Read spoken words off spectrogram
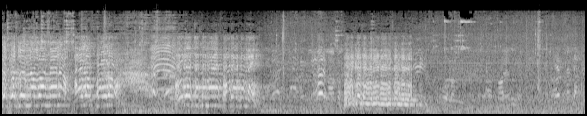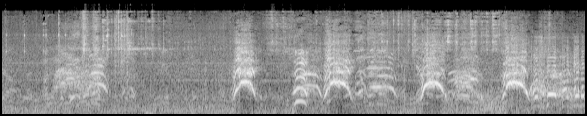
చప్పట్లు నవ్వన్నాయన ఆయన పోరు వీరోచితమైన పోరాటమే వెనుకంటే జరిగేది వెనుకంటే జరిగింది そして、竹田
